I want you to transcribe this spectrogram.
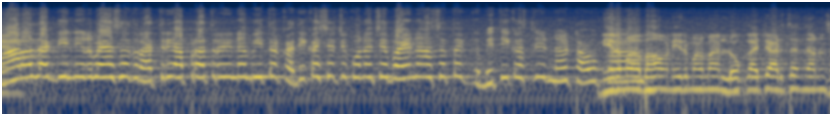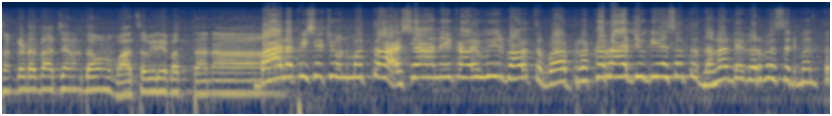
महाराज अगदी निर्भय असत. रात्री अपरात्री न भीत. कधी कशाची कोणाचे बहीण असत. भीती कसली न ठाऊक. निर्मळ भाव निर्मळ मन लोकांच्या अडचण जाणून संकटात अचानक धावून वाचविले भक्तांना. बालपिशाची उन्मत्त. अशा अनेक वीर भाव प्रखर राजयोगी असत. धनाढ्य गर्भ श्रीमंत.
